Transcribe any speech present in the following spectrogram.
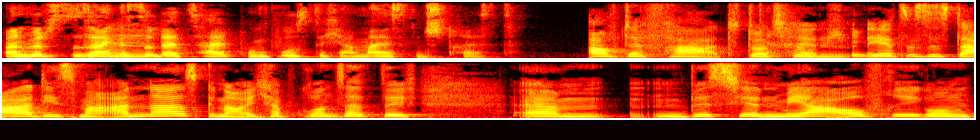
Wann würdest du sagen, mhm. ist so der Zeitpunkt, wo es dich am meisten stresst? Auf der Fahrt dorthin. Okay. Jetzt ist es da diesmal anders. Genau, ich habe grundsätzlich ähm, ein bisschen mehr Aufregung,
